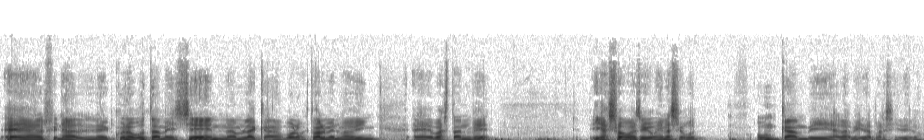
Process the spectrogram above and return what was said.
Eh, al final he conegut a més gent amb la que, bueno, actualment me vinc eh, bastant bé i això, bàsicament, ha sigut un canvi a la vida, per així dir-ho.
